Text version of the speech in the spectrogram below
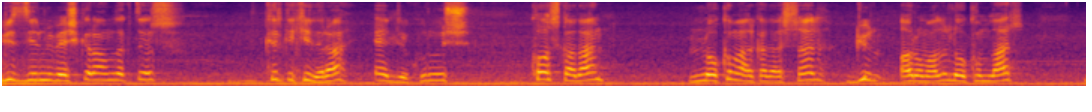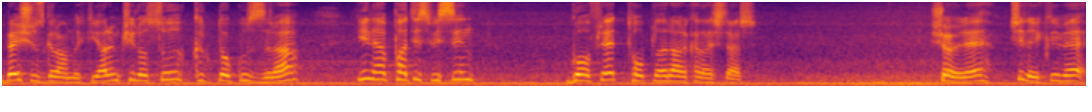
125 gramlıktır. 42 lira 50 kuruş. Koska'dan lokum arkadaşlar. Gül aromalı lokumlar. 500 gramlık yarım kilosu 49 lira Yine Patisvis'in gofret topları arkadaşlar. Şöyle çilekli ve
